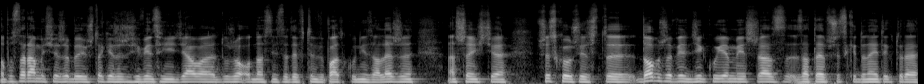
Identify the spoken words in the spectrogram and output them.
No postaramy się, żeby już takie rzeczy się więcej nie działy, ale dużo od nas niestety w tym wypadku nie zależy. Na szczęście wszystko już jest e, dobrze, więc dziękujemy jeszcze raz za te wszystkie donaty, które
